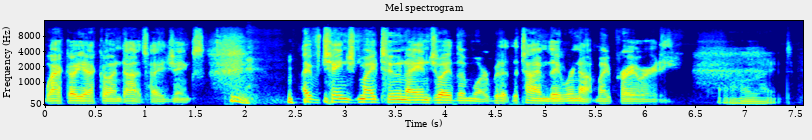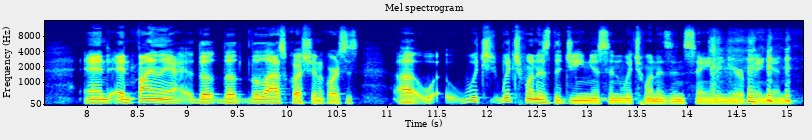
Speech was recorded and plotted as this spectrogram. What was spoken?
Wakko Yakko and Dot's hijinks. I've changed my tune. I enjoyed them more, but at the time they were not my priority. All right. And and finally, I- the the, the last question, of course, is uh, wh- which which one is the genius and which one is insane in your opinion?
